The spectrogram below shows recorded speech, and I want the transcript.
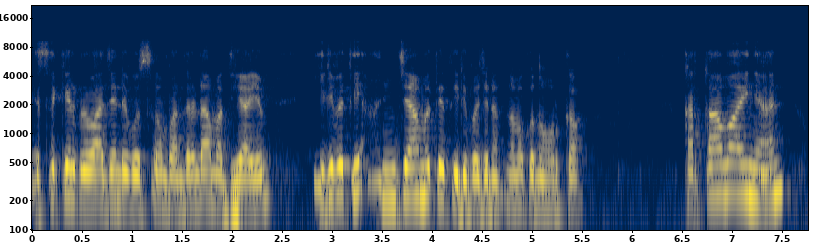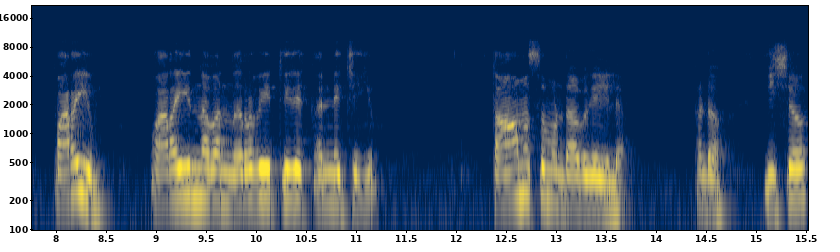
എസ് എ കെൽ പ്രവാചന്റെ പുസ്തകം പന്ത്രണ്ടാം അധ്യായം ഇരുപത്തി അഞ്ചാമത്തെ തിരുവചനം നമുക്കൊന്ന് ഓർക്കാം. കർത്താവായി ഞാൻ പറയും പറയുന്നവ നിറവേറ്റുക തന്നെ ചെയ്യും. താമസം ഉണ്ടാവുകയില്ല. കണ്ടോ? ഈശോ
